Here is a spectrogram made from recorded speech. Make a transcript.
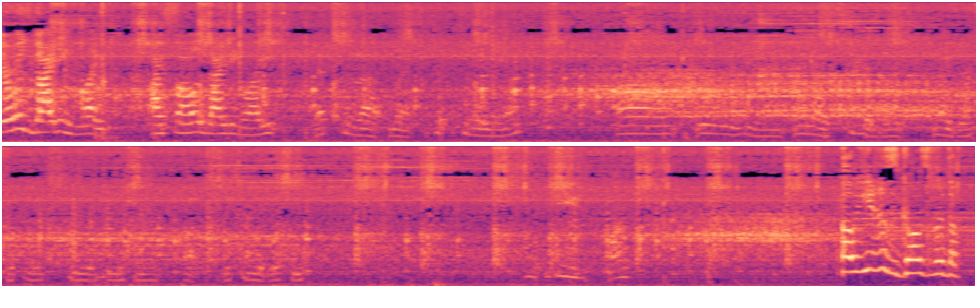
There was guiding light. I saw a guiding light next to that lamp, to, to the lamp. Um, where lamp? Oh no, it's kind of bright. My graphic is kind of missing. Uh, it's kind of glitchy. He's on. Oh, he just goes for the.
